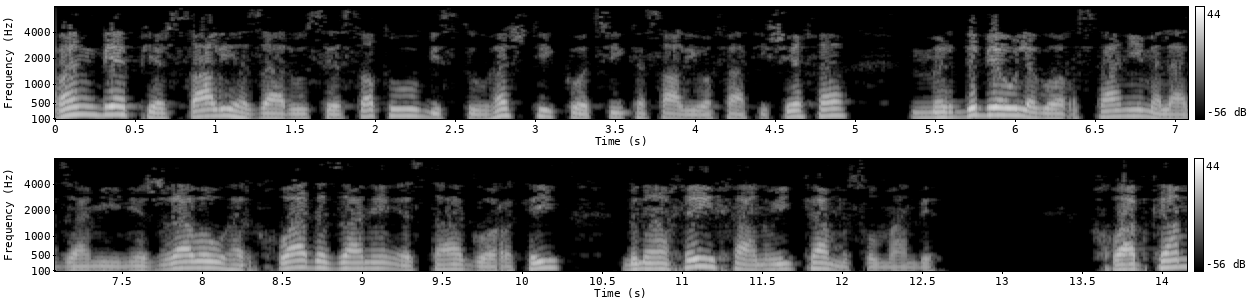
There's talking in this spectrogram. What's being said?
ڕەنگ بێ پێش ساڵی 1328 کۆچی کە ساڵی وەفاتی شێخە مردبێ و لە گۆڕستانی مەلاجامی نێژراوە و هەرخوا دەزانێ ئێستا گۆڕەکەی بناخەی خانووی کام مسلمان بێ خوا بکەم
